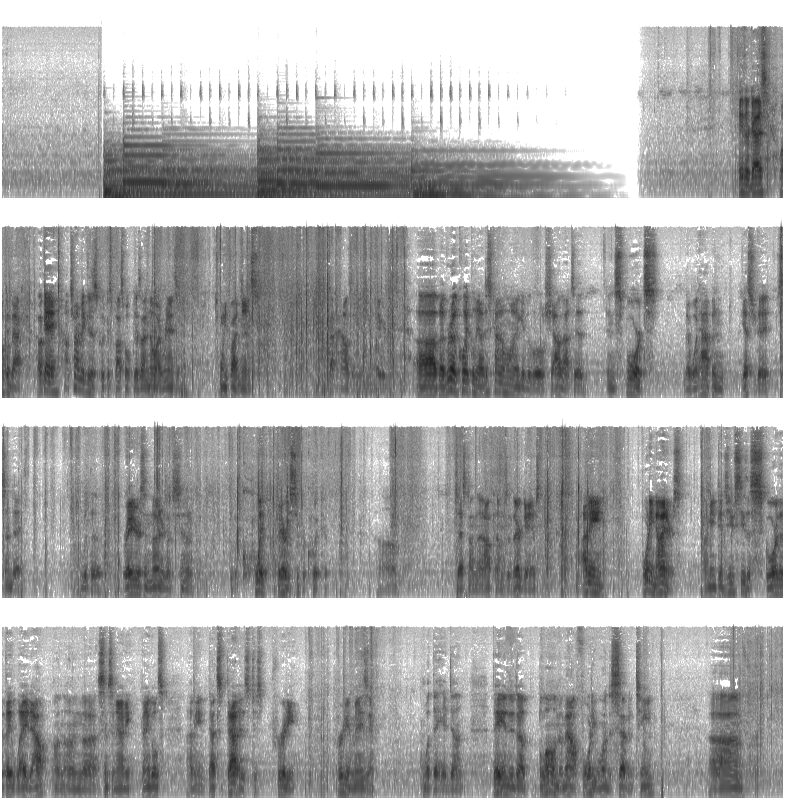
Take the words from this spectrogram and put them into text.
Hey there, guys. Welcome back. Okay, I'll try and make this as quick as possible because I know I ranted 25 minutes housing issue in Hayward. Uh, but real quickly, I just kind of want to give a little shout out to in sports that what happened yesterday, Sunday, with the Raiders and Niners. I just kind of do a quick, very super quick, um, just on the outcomes of their games. I mean, 49ers. I mean, did you see the score that they laid out on on uh, Cincinnati Bengals? I mean, that's that is just pretty pretty amazing what they had done. They ended up blowing them out, 41 to 17. Um,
